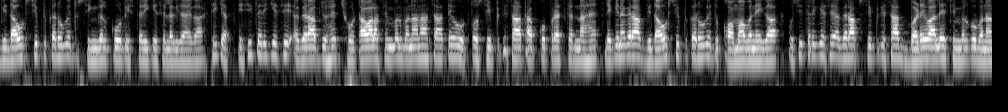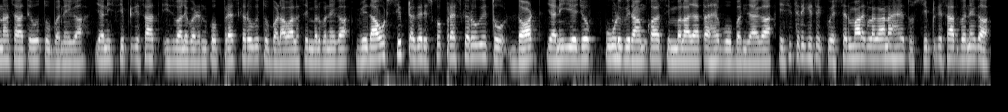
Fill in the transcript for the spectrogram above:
विदाउट शिफ्ट करोगे तो सिंगल कोट इस तरीके से लग जाएगा, ठीक है? इसी तरीके से अगर आप जो है छोटा वाला सिंबल बनाना चाहते हो तो शिफ्ट के साथ आपको प्रेस करना है। लेकिन अगर आप विदाउट शिफ्ट करोगे तो कॉमा बनेगा। उसी तरीके से अगर आप शिफ्ट के साथ बड़े वाले सिंबल को बनाना चाहते हो तो बनेगा। यानी शिफ्ट के साथ इस वाले बटन को प्रेस करोगे तो बड़ा वाला सिंबल बनेगा। विदाउट शिफ्ट अगर इसको प्रेस करोगे तो डॉट यानी ये जो पूर्ण विराम का सिंबल आ जाता है, वो बन जाएगा। इसी तरीके से क्वेश्चन मार्क लगाना है तो शिफ्ट के साथ बनेगा।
